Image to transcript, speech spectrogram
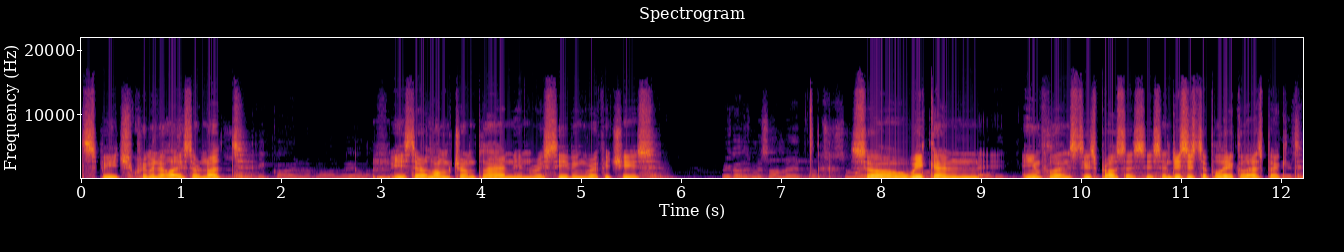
speech criminalized or not? Is there a long-term plan in receiving refugees? So we can influence these processes, and this is the political aspect.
